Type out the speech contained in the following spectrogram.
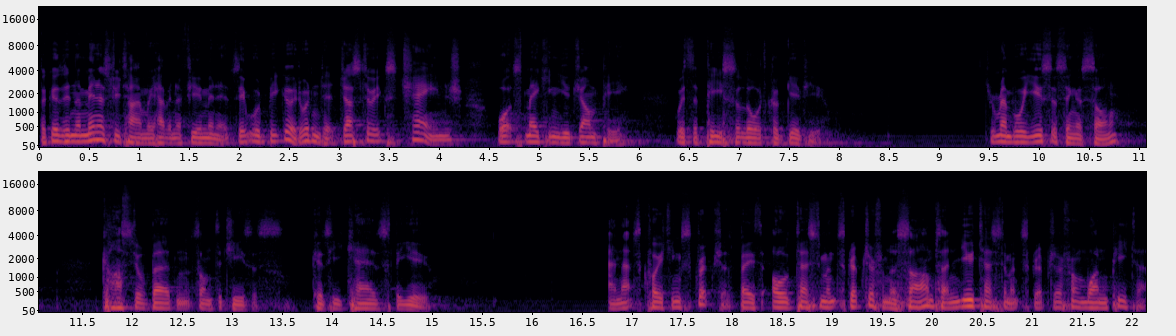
Because in the ministry time we have in a few minutes, it would be good, wouldn't it, just to exchange what's making you jumpy with the peace the Lord could give you. Do you remember we used to sing a song? Cast your burdens onto Jesus because he cares for you. And that's quoting scriptures, both Old Testament scripture from the Psalms and New Testament scripture from 1 Peter.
